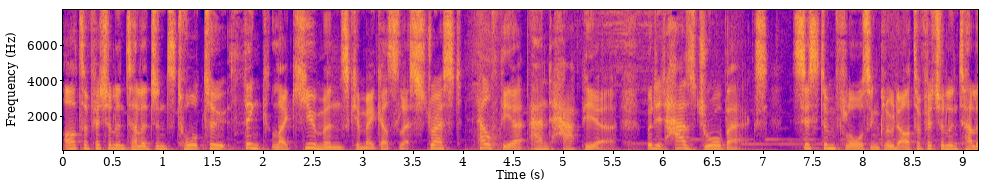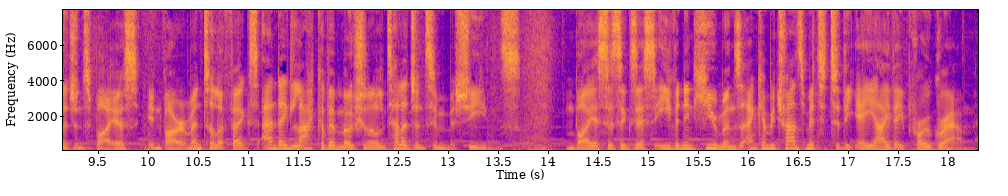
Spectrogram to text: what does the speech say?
artificial intelligence taught to think like humans can make us less stressed, healthier, and happier. But it has drawbacks. System flaws include artificial intelligence bias, environmental effects, and a lack of emotional intelligence in machines. Biases exist even in humans and can be transmitted to the AI they program.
